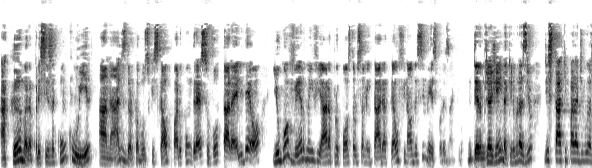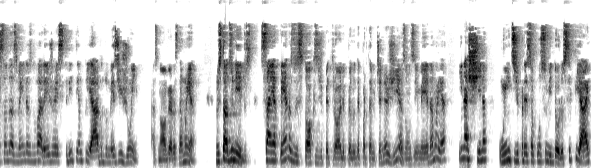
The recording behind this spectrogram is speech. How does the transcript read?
A Câmara precisa concluir a análise do arcabouço fiscal para o Congresso votar a LDO e o governo enviar a proposta orçamentária até o final desse mês, por exemplo. Em termos de agenda, aqui no Brasil, destaque para a divulgação das vendas do varejo restrito e ampliado do mês de junho, às 9 horas da manhã. Nos Estados Unidos, saem apenas os estoques de petróleo pelo Departamento de Energia, às 11h30 da manhã, e na China, o índice de preço ao consumidor, o CPI,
